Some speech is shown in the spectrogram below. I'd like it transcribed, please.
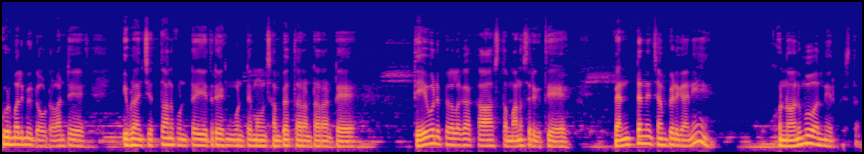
ఇప్పుడు మళ్ళీ మీకు డౌట్ అలా అంటే ఇప్పుడు ఆయన చెత్త అనుకుంటే వ్యతిరేకంగా ఉంటే మమ్మల్ని చంపేస్తారంటారంటే దేవుని పిల్లలుగా కాస్త మనసు ఎరిగితే వెంటనే చంపాడు కానీ కొన్ని అనుభవాలు నేర్పిస్తాడు.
